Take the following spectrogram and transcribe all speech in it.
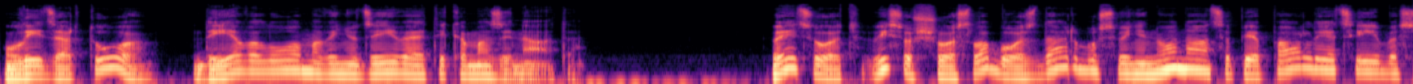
un līdz ar to dieva loma viņu dzīvē tika mazināta. Veicot visus šos labos darbus, viņi nonāca pie pārliecības,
